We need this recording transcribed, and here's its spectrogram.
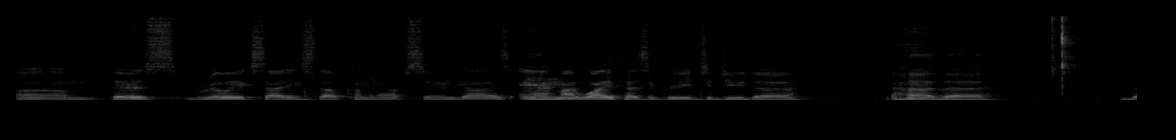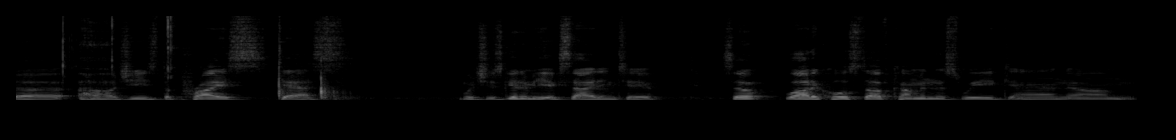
Um, there's really exciting stuff coming up soon, guys. And my wife has agreed to do the, uh, the, the, oh geez, the price guess, which is going to be exciting too. So a lot of cool stuff coming this week, and um,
